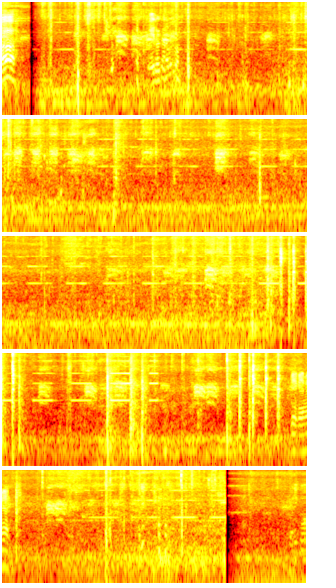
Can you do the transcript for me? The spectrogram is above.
Ah. kayaknya ka na? Oke, kayak Balik mo?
